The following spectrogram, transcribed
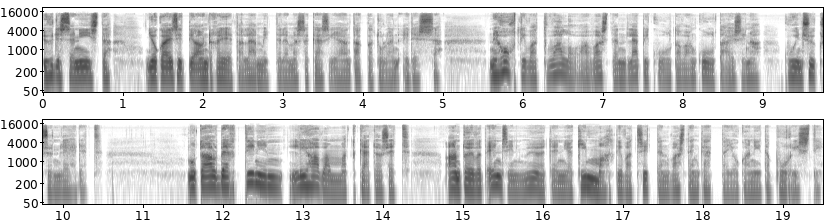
Yhdessä niistä, joka esitti Andreeta lämmittelemässä käsiään takkatulen edessä, ne hohtivat valoa vasten läpikuultavan kultaisina kuin syksyn lehdet. Mutta Albertinin lihavammat kätöset antoivat ensin myöten ja kimmahtivat sitten vasten kättä, joka niitä puristi,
